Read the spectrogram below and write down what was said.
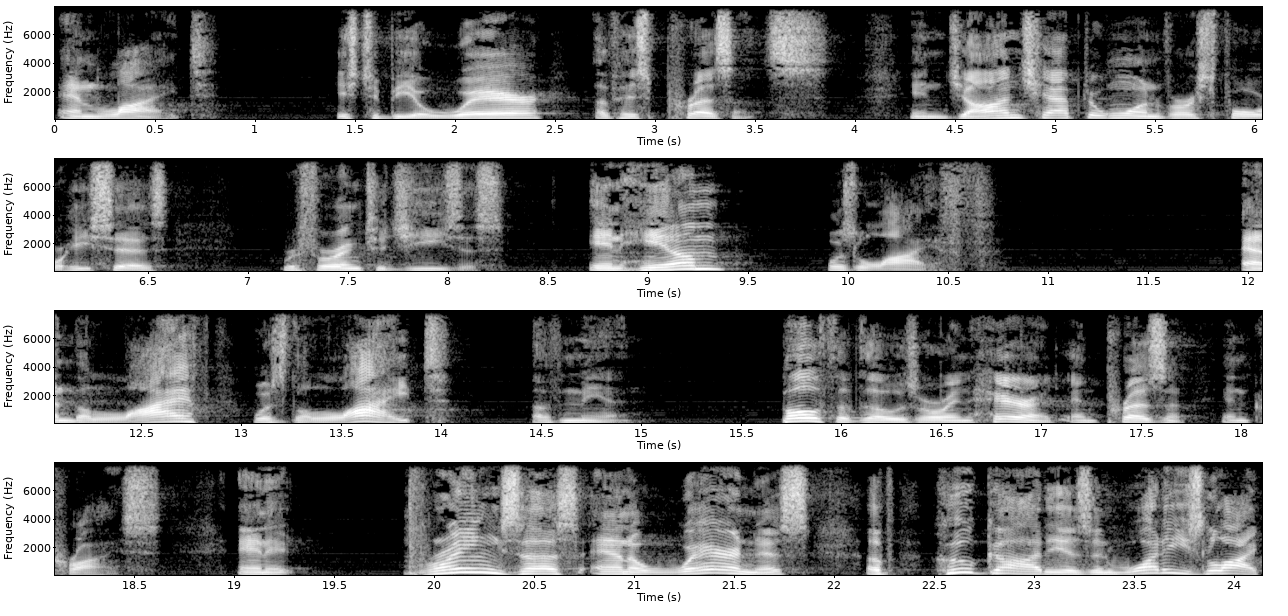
and light is to be aware of his presence. In John chapter 1, verse 4, he says, referring to Jesus, In him was life, and the life was the light of men. Both of those are inherent and present in Christ. And it brings us an awareness of who God is and what He's like.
